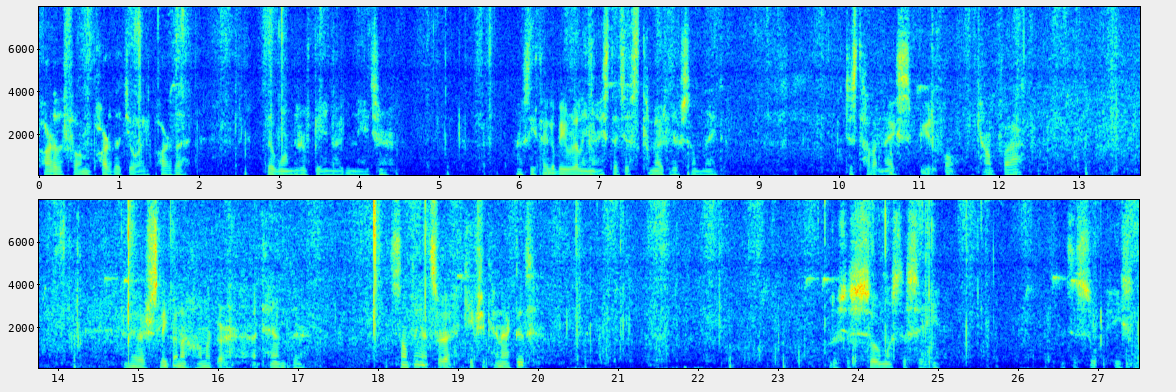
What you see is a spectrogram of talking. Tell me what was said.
part of the fun, part of the joy, part of the the wonder of being out in nature. I actually think it'd be really nice to just come out here some night. just have a nice, beautiful campfire. And either sleep in a hammock or a tent or something that sort of keeps you connected. There's just so much to see. It's just so peaceful.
